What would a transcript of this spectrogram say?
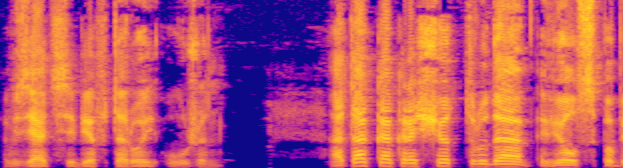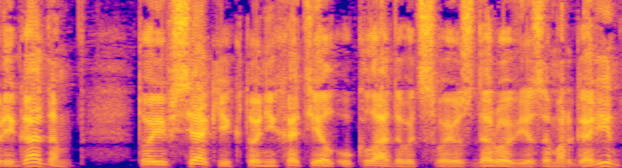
взять себе второй ужин. А так как расчет труда велся по бригадам, то и всякий, кто не хотел укладывать свое здоровье за маргарин,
